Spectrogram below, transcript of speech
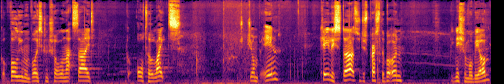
Got volume and voice control on that side. Got auto lights. Just jump in. Keyless start, so just press the button. Ignition will be on.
